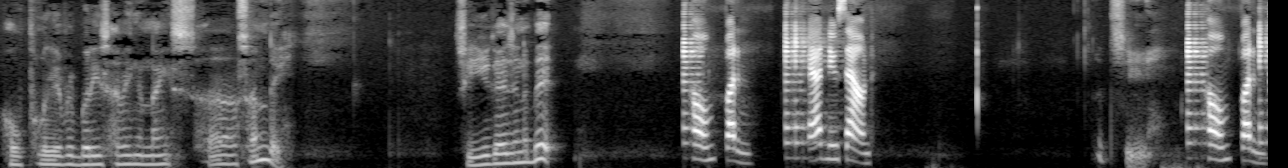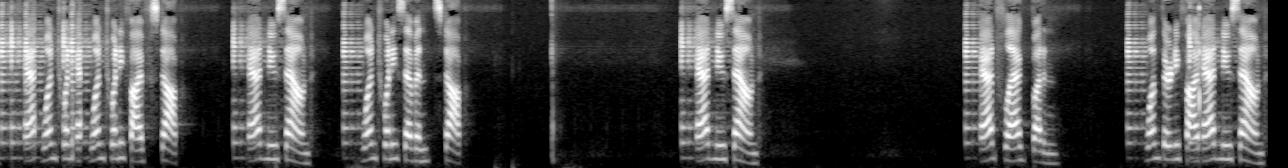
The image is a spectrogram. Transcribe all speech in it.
hopefully everybody's having a nice uh, Sunday. See you guys in a bit. Home. Button. Add new sound. Let's see. Home. Button. Add 120. At 125. Stop. Add new sound. 127. Stop. Add new sound. Add flag button. 135. Add new sound.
